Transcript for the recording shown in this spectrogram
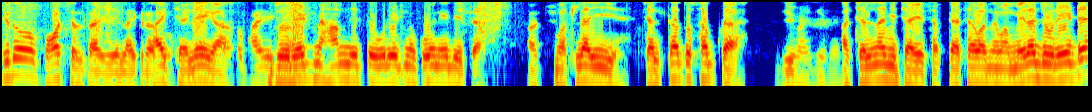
ये तो बहुत चलता है ये लाइकरा भाई तो। चलेगा। तो भाई जो रेट में हम देते हैं, वो रेट में कोई नहीं देता। अच्छा। मसला यही है चलता तो सबका है। जी भाई जी भाई। और चलना भी चाहिए सबका ऐसा बात नहीं मेरा जो रेट है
